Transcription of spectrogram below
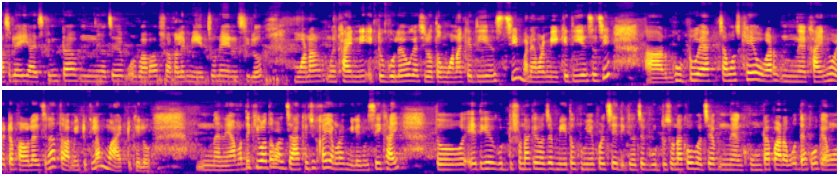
আসলে এই আইসক্রিমটা হচ্ছে ওর বাবা সকালে মেয়ের জন্য এনেছিল। মনা খায়নি, একটু গলেও গেছিল। তো মনাকে দিয়ে এসেছি মানে আমার মেয়েকে দিয়ে এসেছি। আর গুড্ডু এক চামচ খেয়ে ও আর খায়নি, ওর এটা ভালো লাগছে না, তো আমি একটু খেলাম, মা একটু খেলো। মানে আমাদের কী বলতো, আমরা যা কিছু খাই, আমরা মিলেমিশেই খাই। তো এদিকে গুড্ডু সোনাকে হচ্ছে, মেয়ে তো ঘুমিয়ে পড়েছে, এদিকে হচ্ছে গুড্ডু সোনাকেও হচ্ছে ঘুমটা পাড়াবো। দেখো কেমন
